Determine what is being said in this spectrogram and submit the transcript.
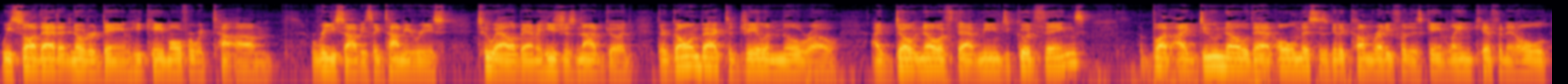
We saw that at Notre Dame. He came over with um, Rees, obviously Tommy Rees, to Alabama. He's just not good. They're going back to Jalen Milroe. I don't know if that means good things, but I do know that Ole Miss is going to come ready for this game. Lane Kiffin, an old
